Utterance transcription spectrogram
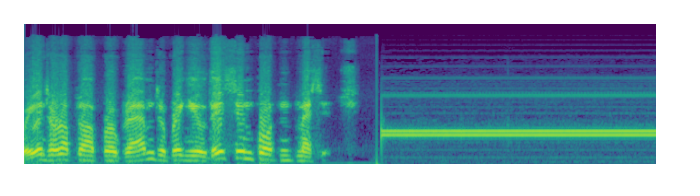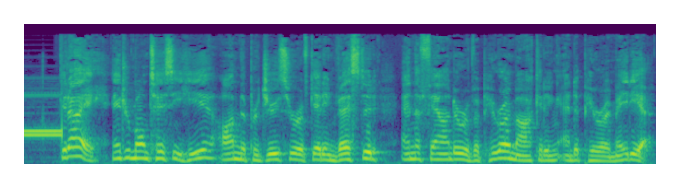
we interrupt our program to bring you this important message. G'day, Andrew Montesi here. I'm the producer of Get Invested and the founder of Apiro Marketing and Apiro Media.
